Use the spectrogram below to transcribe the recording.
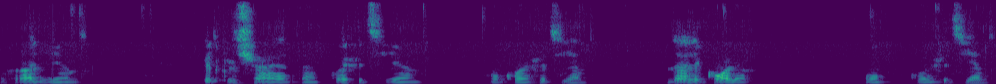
Градієнт. Підключаєте коефіцієнт у коефіцієнт. Далі колір у коефіцієнт.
